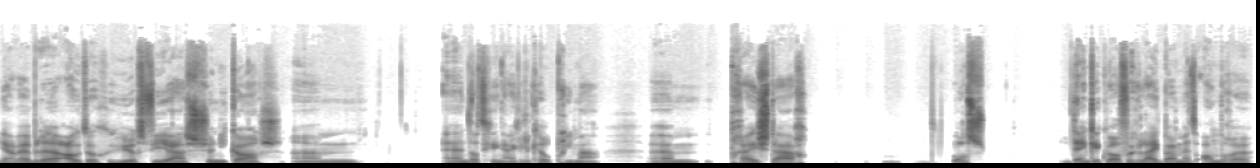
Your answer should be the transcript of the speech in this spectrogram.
Ja, we hebben de auto gehuurd via Sunny Cars. Ehm, en dat ging eigenlijk heel prima. Ehm, prijs daar was denk ik wel vergelijkbaar met andere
